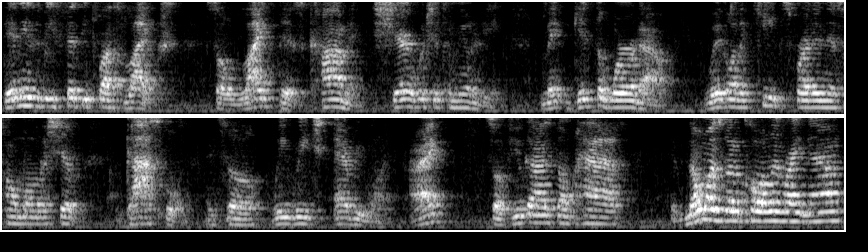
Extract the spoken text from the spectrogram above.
There needs to be 50 plus likes. So like this, comment, share it with your community. Make get the word out. We're going to keep spreading this home ownership gospel until we reach everyone. All right. So if you guys don't have, if no one's going to call in right now,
